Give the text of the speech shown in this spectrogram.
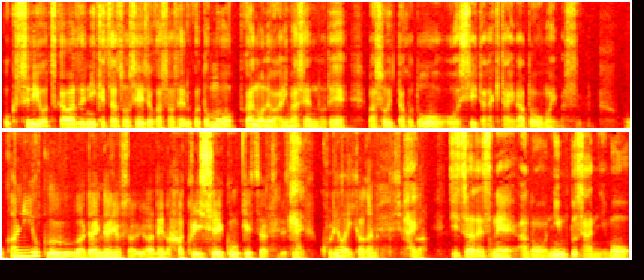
お薬を使わずに血圧を正常化させることも不可能ではありませんので、まあ、そういったことをしていただきたいなと思います。他によく話題になりますあれの白衣性高血圧ですね、はい、これはいかがなんでしょうか、はい実はですねあの妊婦さんにも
